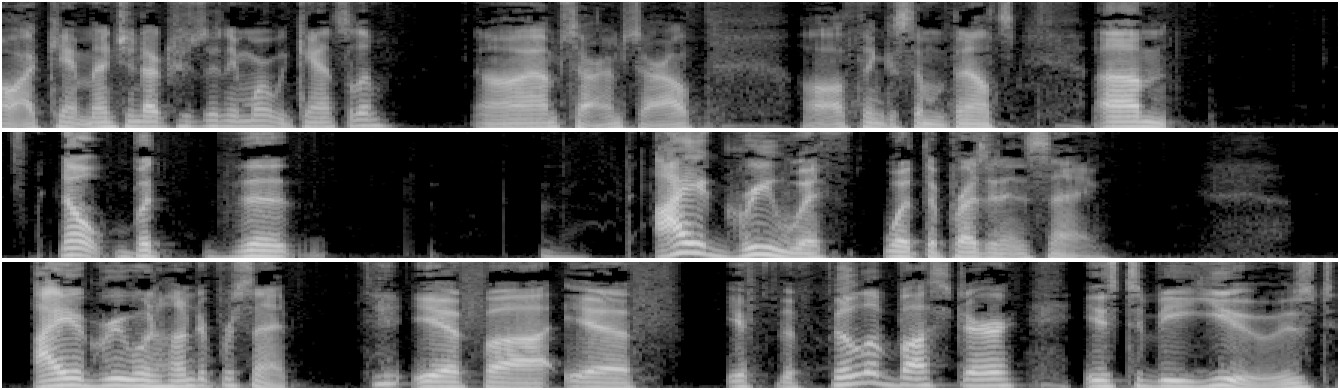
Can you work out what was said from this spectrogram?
Oh, I can't mention Dr. Seuss anymore. We canceled him. Uh, I'm sorry. I'm sorry. I'll I'll think of something else. Um, no, but the I agree with what the president is saying. I agree 100. percent If uh, if if the filibuster is to be used,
